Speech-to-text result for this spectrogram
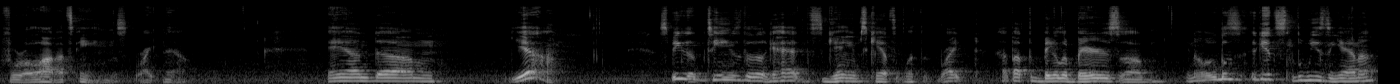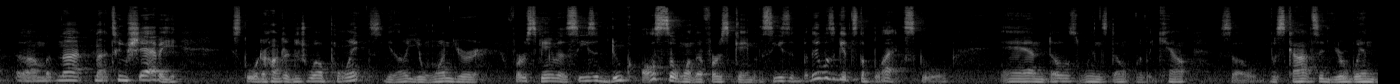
for a lot of teams right now. And um, yeah, speaking of teams that had games canceled left and right, how about the Baylor Bears? Um, you know, it was against Louisiana, um, but not not too shabby. Scored 112 points. You know, you won your first game of the season. Duke also won their first game of the season, but it was against the black school, and those wins don't really count. So Wisconsin, your win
